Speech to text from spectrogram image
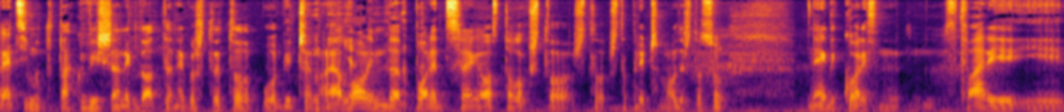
recimo to tako više anegdota nego što je to uobičajeno. Ja volim da pored svega ostalog što, što, što pričam ovde, što su negde korisne stvari i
